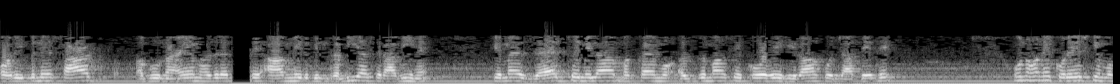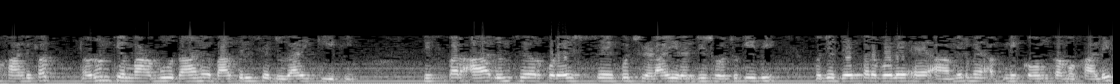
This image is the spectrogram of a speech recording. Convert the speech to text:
اور ابن سعد، ابو نعیم، حضرت عامر بن ربیہ سے راوی ہیں کہ میں زید سے ملا، مکہ معظمہ سے کوہ ہرا کو جاتے تھے۔ انہوں نے قریش کی مخالفت اور ان کے معبودان باطل سے جدائی کی تھی۔ اس پر آج ان سے اور قریش سے کچھ لڑائی رنجش ہو چکی تھی۔ مجھے دیکھ کر بولے، اے عامر، میں اپنی قوم کا مخالف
